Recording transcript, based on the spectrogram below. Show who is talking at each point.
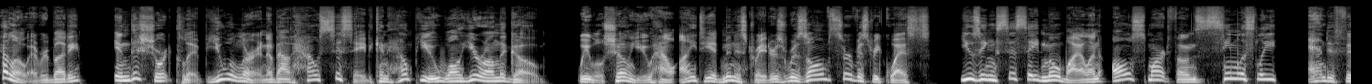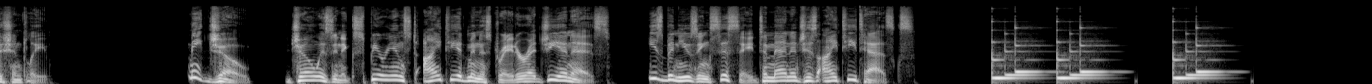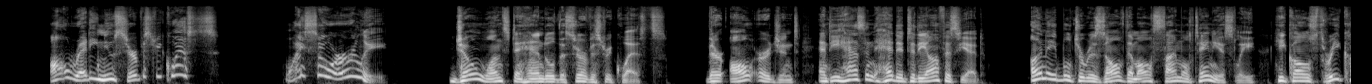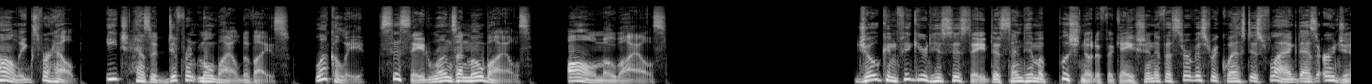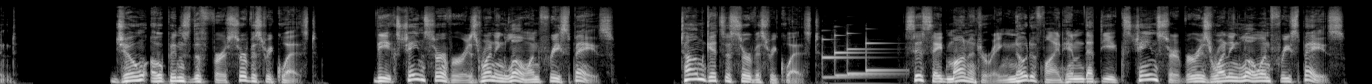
Speaker 1: Hello, everybody. In this short clip, you will learn about how SysAid can help you while you're on the go. We will show you how IT administrators resolve service requests using SysAid Mobile on all smartphones seamlessly and efficiently. Meet Joe. Joe is an experienced IT administrator at GNS. He's been using SysAid to manage his IT tasks. Already new service requests? Why so early? Joe wants to handle the service requests. They're all urgent, and he hasn't headed to the office yet. Unable to resolve them all simultaneously, he calls three colleagues for help. Each has a different mobile device. Luckily, SysAid runs on mobiles. All mobiles. Joe configured his SysAid to send him a push notification if a service request is flagged as urgent. Joe opens the first service request. The Exchange server is running low on free space. Tom gets a service request. SysAid monitoring notified him that the Exchange server is running low on free space.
